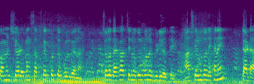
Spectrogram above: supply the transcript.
কমেন্ট শেয়ার এবং সাবস্ক্রাইব করতে ভুলবে না। চলো দেখা হচ্ছে নতুন কোনো ভিডিওতে। আজকের মতন এখানে টাটা।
